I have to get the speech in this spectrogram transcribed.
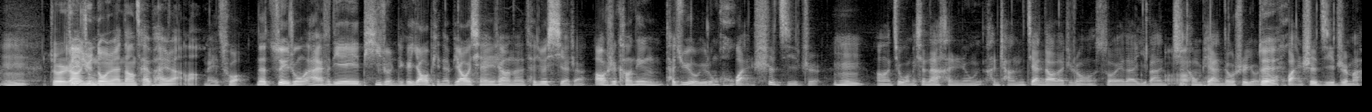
嗯，就是让运动员当裁判员了。没错。那最终 FDA 批准这个药品的标签上呢，它就写着奥施康定，它具有一种缓释机制嗯，啊、就我们现在很容很常见到的这种所谓的一般止哦痛片都是有这种缓释机制嘛。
